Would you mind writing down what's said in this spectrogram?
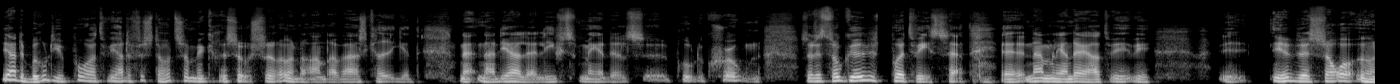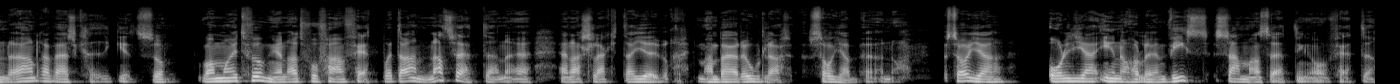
Ja, det berodde ju på att vi hade förstört så mycket resurser under andra världskriget när, när det gäller livsmedelsproduktion. Så det såg ut på ett visst sätt, eh, nämligen det att vi, vi i, i USA under andra världskriget så var man ju tvungen att få fram fett på ett annat sätt än, äh, än att slakta djur. Man började odla sojabönor. Sojaolja innehåller en viss sammansättning av fetter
